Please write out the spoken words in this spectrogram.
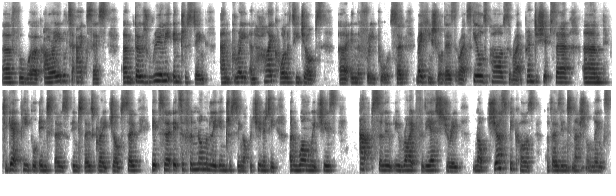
uh, for work, are able to access um, those really interesting and great and high quality jobs uh, in the Freeport. So making sure there's the right skills paths, the right apprenticeships there um, to get people into those into those great jobs. So it's a it's a phenomenally interesting opportunity and one which is absolutely right for the estuary, not just because of those international links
